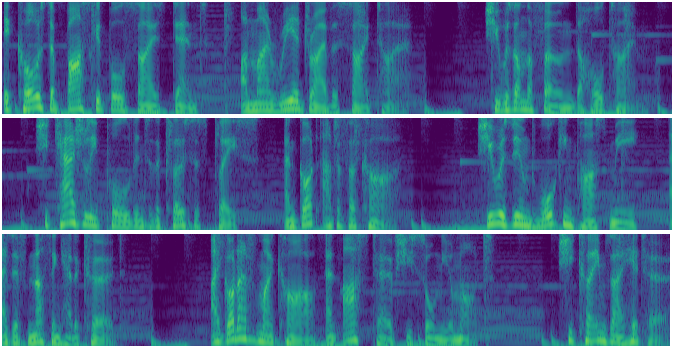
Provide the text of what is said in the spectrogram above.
It caused a basketball-sized dent on my rear driver's side tire. She was on the phone the whole time. She casually pulled into the closest place and got out of her car. She resumed walking past me as if nothing had occurred. I got out of my car and asked her if she saw me or not. She claims I hit her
